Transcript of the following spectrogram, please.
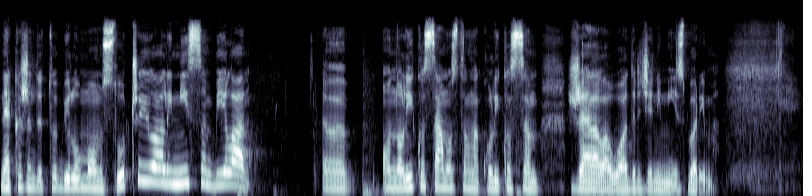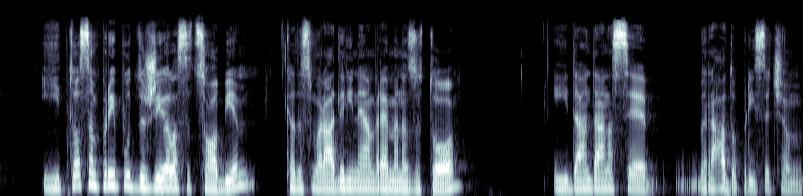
Ne kažem da je to bilo u mom slučaju, ali nisam bila uh, onoliko samostalna koliko sam želela u određenim izborima. I to sam prvi put doživjela sa Cobijem, kada smo radili Nemam vremena za to. I dan danas se rado prisećam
